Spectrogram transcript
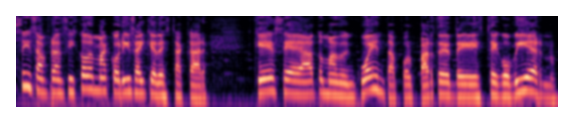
sí, San Francisco de Macorís hay que destacar que se ha tomado en cuenta por parte de este gobierno.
